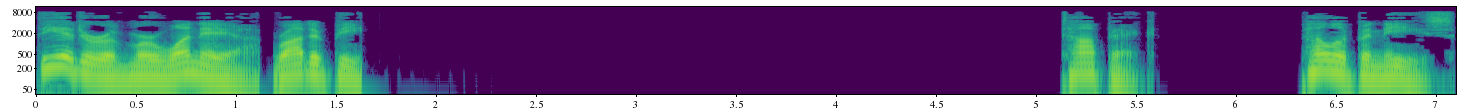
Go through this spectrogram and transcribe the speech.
Theatre of Maroneia, Rhodope Peloponnese.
